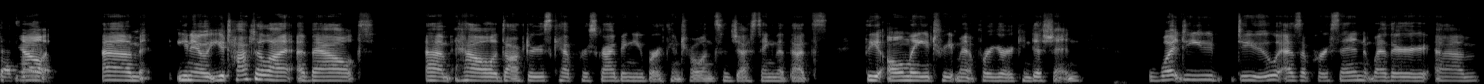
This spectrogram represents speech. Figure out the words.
That's now, right. um, you know, you talked a lot about um, how doctors kept prescribing you birth control and suggesting that that's the only treatment for your condition. What do you do as a person, whether um,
